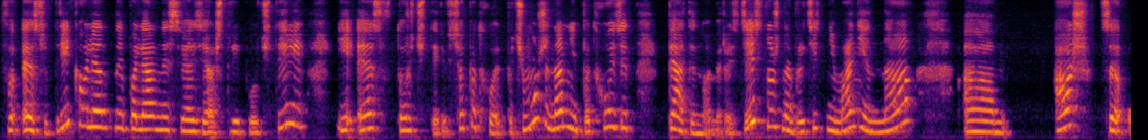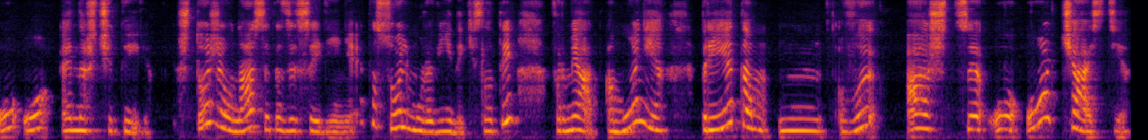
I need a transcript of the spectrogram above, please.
В SU3 ковалентные полярные связи H3PO4 и S в TOR4. Все подходит. Почему же нам не подходит пятый номер? Здесь нужно обратить внимание на HCOONH4. Что же у нас это за соединение? Это соль муравьиной кислоты, формиат аммония. При этом в HCOO части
